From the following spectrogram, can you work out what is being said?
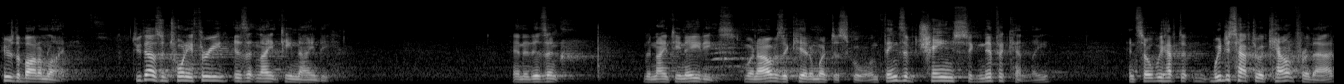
Here's the bottom line 2023 isn't 1990. And it isn't the 1980s, when I was a kid and went to school. And things have changed significantly. And so we, have to, we just have to account for that.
